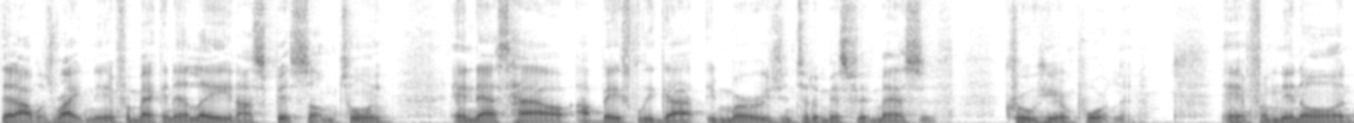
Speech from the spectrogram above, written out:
that I was writing in from back in LA, and I spit something to him, and that's how I basically got emerged into the Misfit Massive crew here in Portland. And from then on,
